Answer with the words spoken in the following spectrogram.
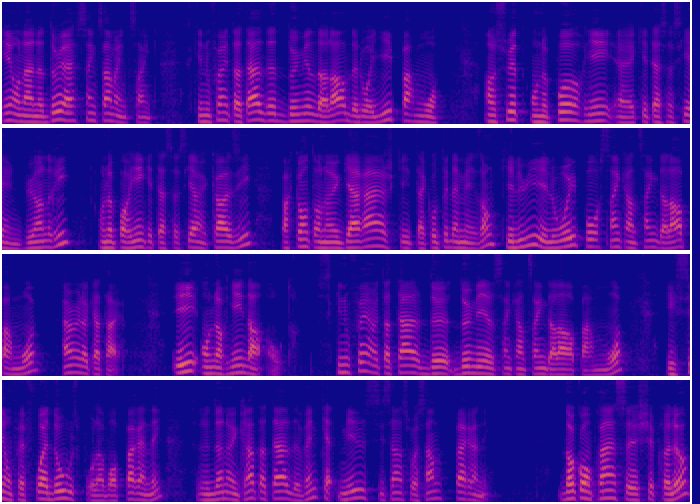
et on en a deux à 525, ce qui nous fait un total de 2000 de loyer par mois. Ensuite, on n'a pas rien euh, qui est associé à une buanderie, on n'a pas rien qui est associé à un casier. Par contre, on a un garage qui est à côté de la maison qui, lui, est loué pour 55 par mois à un locataire. Et on n'a rien dans autre. Ce qui nous fait un total de 2055 par mois. Et si on fait x12 pour l'avoir par année, ça nous donne un grand total de 24 660 par année. Donc, on prend ce chiffre-là,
